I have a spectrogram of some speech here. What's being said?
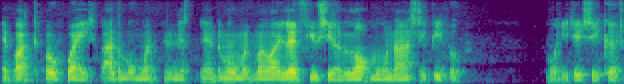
It works both ways. But at the moment, in this, at the moment where I live, you see a lot more nasty people than what you do see good.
